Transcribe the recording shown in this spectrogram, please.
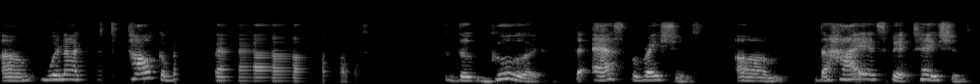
Um, when I talk about the good, the aspirations, um, the high expectations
